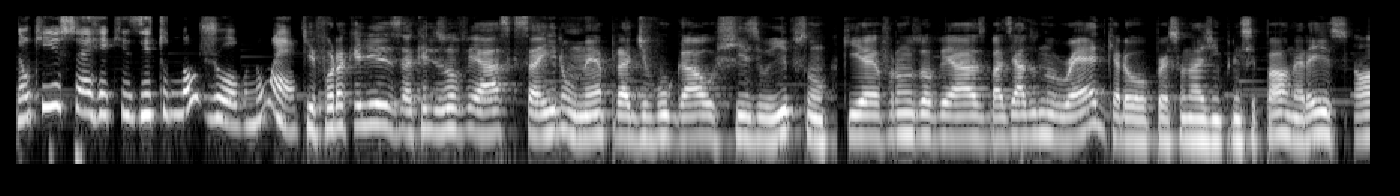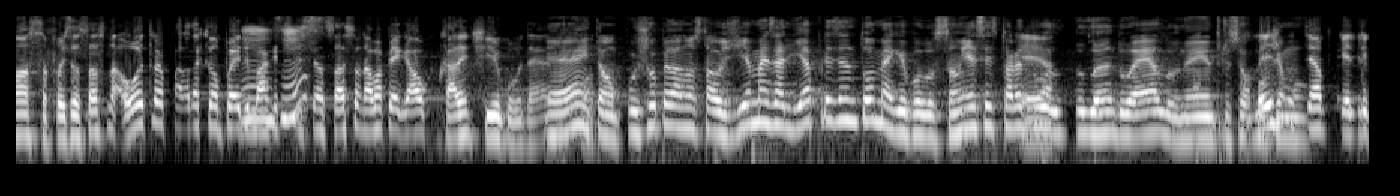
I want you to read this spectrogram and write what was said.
Não que isso é requisito no jogo, não é. Que foram aqueles, aqueles OVAs que saíram, né, pra divulgar o X e o Y, que é, foram os OVAs baseados no Red, que era o personagem principal, não era isso? Nossa, foi sensacional. Outra parada campanha de Uhum. marketing sensacional pra pegar o cara antigo, né? É, então, puxou pela nostalgia, mas ali apresentou a Mega Evolução e essa história É. do, do, lan- do elo, né, entre o seu Ao mesmo Pokémon. tempo que ele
